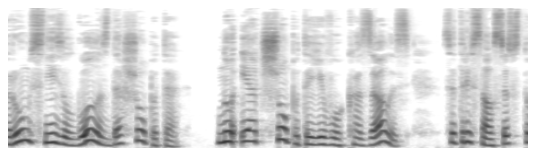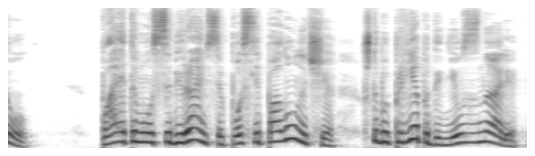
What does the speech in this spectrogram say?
Рум снизил голос до шепота, но и от шепота его, казалось, сотрясался стол. «Поэтому собираемся после полуночи, чтобы преподы не узнали.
